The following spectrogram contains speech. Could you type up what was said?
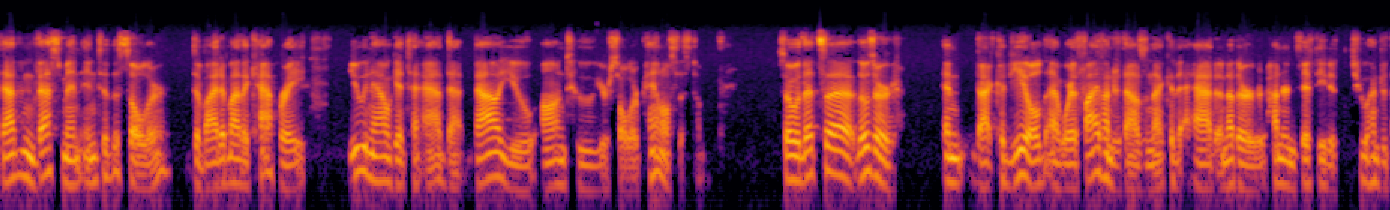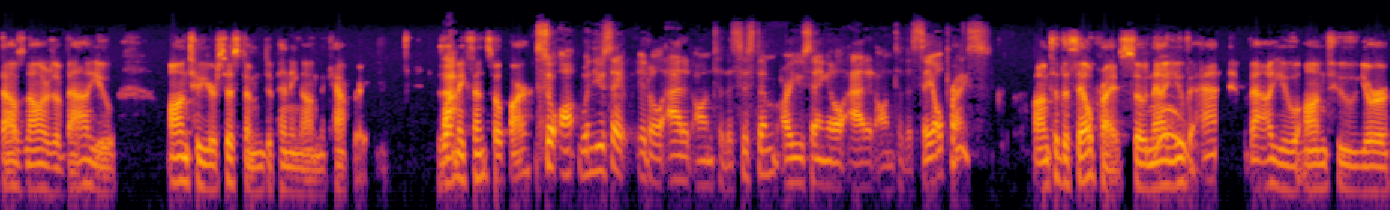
that investment into the solar divided by the cap rate, you now get to add that value onto your solar panel system. So that's uh those are and that could yield at where 500,000 that could add another 150 to 200,000 dollars of value onto your system depending on the cap rate. Does wow. that make sense so far? So uh, when you say it'll add it onto the system, are you saying it'll add it onto the sale price? Onto the sale price. So now Ooh. you've added value onto your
